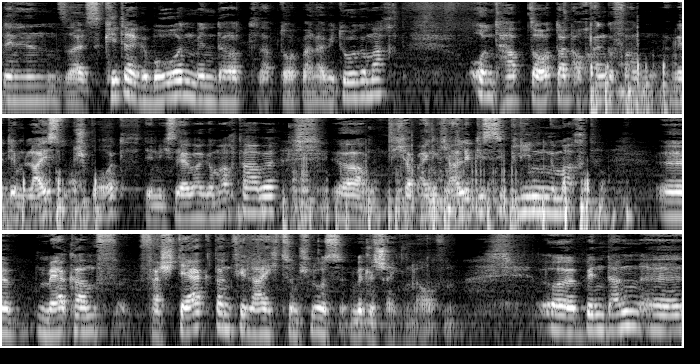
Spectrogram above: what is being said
bin als Kitter geboren, bin dort, habe dort mein Abitur gemacht und habe dort dann auch angefangen mit dem Leistungssport, den ich selber gemacht habe. Ja, ich habe eigentlich alle Disziplinen gemacht. Äh, Mehrkampf verstärkt dann vielleicht zum Schluss Mittelstreckenlaufen. Äh, bin dann äh,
